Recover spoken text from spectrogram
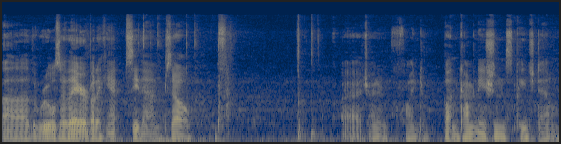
Uh, the rules are there, but I can't see them, so... Uh, trying to find button combinations, page down.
